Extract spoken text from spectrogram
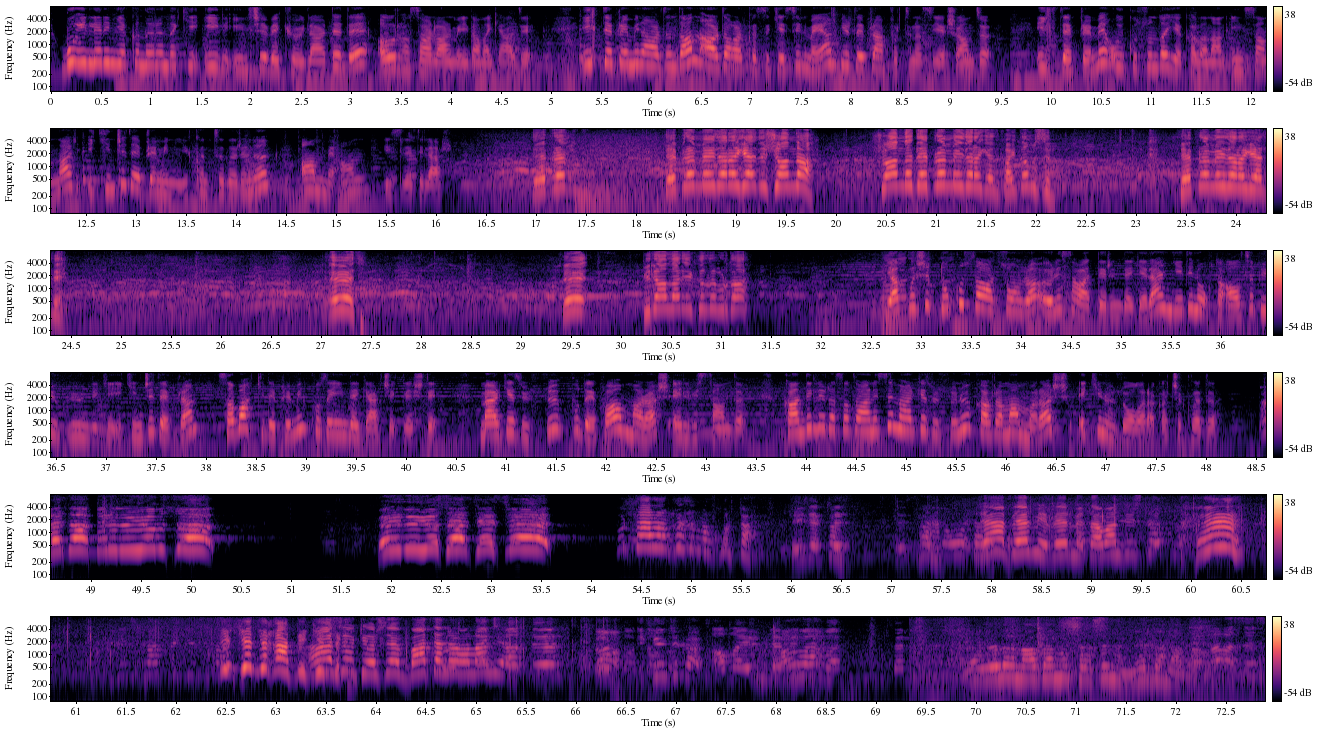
Bu illerin yakınlarındaki il, ilçe ve köylerde de ağır hasarlar meydana geldi. İlk depremin ardından ardı arkası kesilmeyen bir deprem fırtınası yaşandı. İlk depreme uykusunda yakalanan insanlar ikinci depremin yıkıntılarını an be an izlediler. Deprem deprem meydana geldi şu anda. Şu anda deprem meydana geldi. Kayıtta mısın? Deprem meydana geldi. Evet. Evet. Binalar yıkıldı burada. Yaklaşık 9 saat sonra öğle saatlerinde gelen 7.6 büyüklüğündeki ikinci deprem sabahki depremin kuzeyinde gerçekleşti. Merkez üssü bu defa Maraş Elbistan'dı. Kandilli Rasathanesi merkez üssünü Kahramanmaraş Ekinözü olarak açıkladı. Erdem beni duyuyor musun? Beni duyuyorsan ses ver. Kurtarın kızımı kurtar. Teyze ses. Cevap vermiyor vermiyor tavan düştü. İkinci kat ikinci kat. Az görse vatanı olan ya. İkinci kat. Abla evimde bir işim var. Ya ölen adamın sesini nereden alacak? Baba ses.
